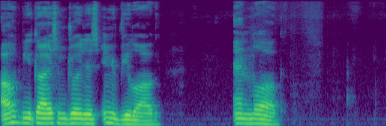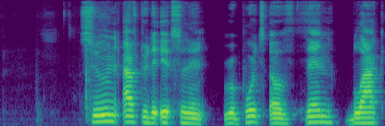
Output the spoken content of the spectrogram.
I hope you guys enjoy this interview log and log. Soon after the incident, reports of thin black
